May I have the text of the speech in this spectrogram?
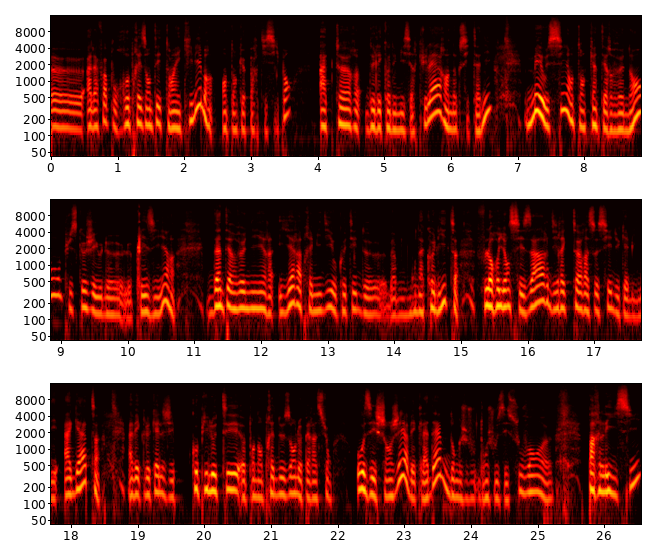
euh, à la fois pour représenter Temps Équilibre en tant que participant, acteur de l'économie circulaire en Occitanie, mais aussi en tant qu'intervenant, puisque j'ai eu le, plaisir d'intervenir hier après-midi aux côtés de bah, mon acolyte Florian César, directeur associé du cabinet Agathe, avec lequel j'ai copiloté euh, pendant près de deux ans l'opération Oser changer avec l'ADEME, dont je vous ai souvent euh, parlé ici.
